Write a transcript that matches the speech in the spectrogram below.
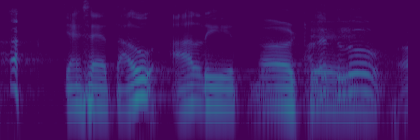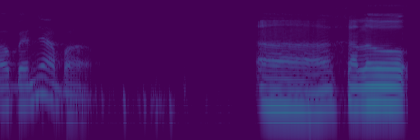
yang saya tahu Alit. Oke. Kalian dulu uh, bandnya apa? Eh, kalau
